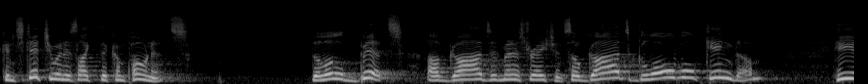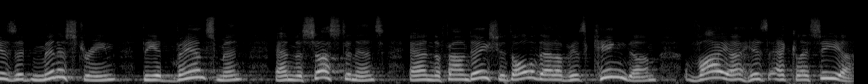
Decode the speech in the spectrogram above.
Constituent is like the components, the little bits of God's administration. So, God's global kingdom, He is administering the advancement and the sustenance and the foundations, all of that of His kingdom via His ecclesia.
